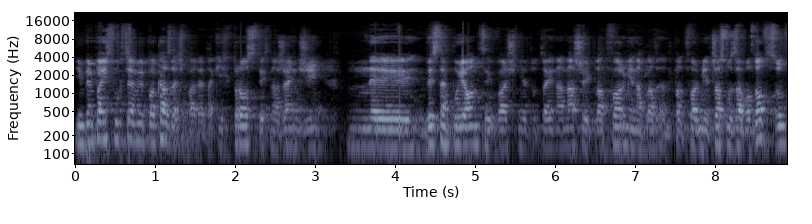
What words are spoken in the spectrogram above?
I my Państwu chcemy pokazać parę takich prostych narzędzi występujących właśnie tutaj na naszej platformie, na pla- platformie czasu zawodowców,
